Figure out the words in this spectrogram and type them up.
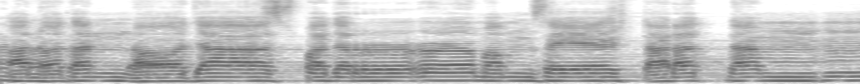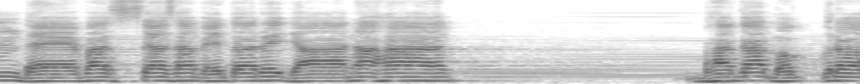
अनुतन्नोजास्पदर्मंसेष्टरत्नम् देवस्य सवितुर्जानः। भगमुग्रो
